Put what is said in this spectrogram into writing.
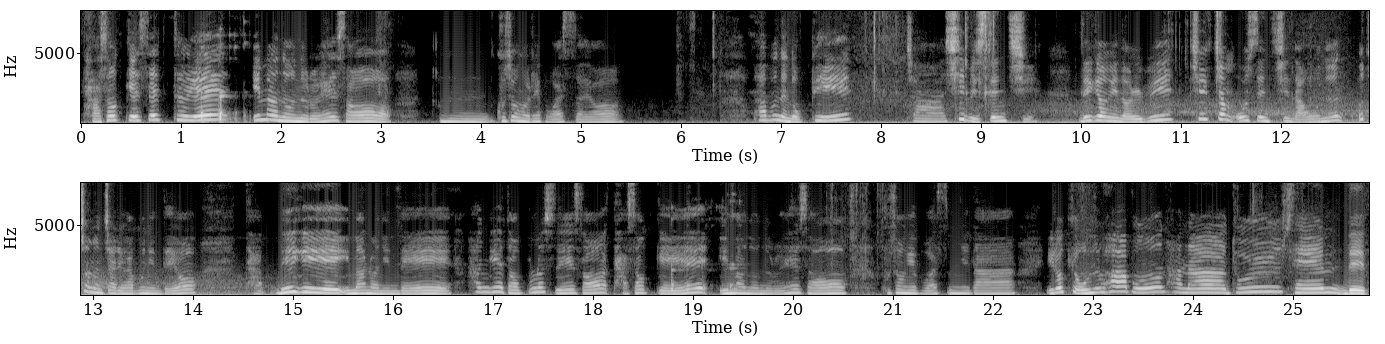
5개 세트에 2만원으로 해서 음, 구성을 해 보았어요. 화분의 높이 자 11cm, 내경의 넓이 7.5cm 나오는 5,000원짜리 화분인데요. 다 4개에 2만원인데 한 개 더 플러스해서 5개에 2만원으로 해서 구성해 보았습니다. 이렇게 오늘 화분 하나, 둘, 셋, 넷,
